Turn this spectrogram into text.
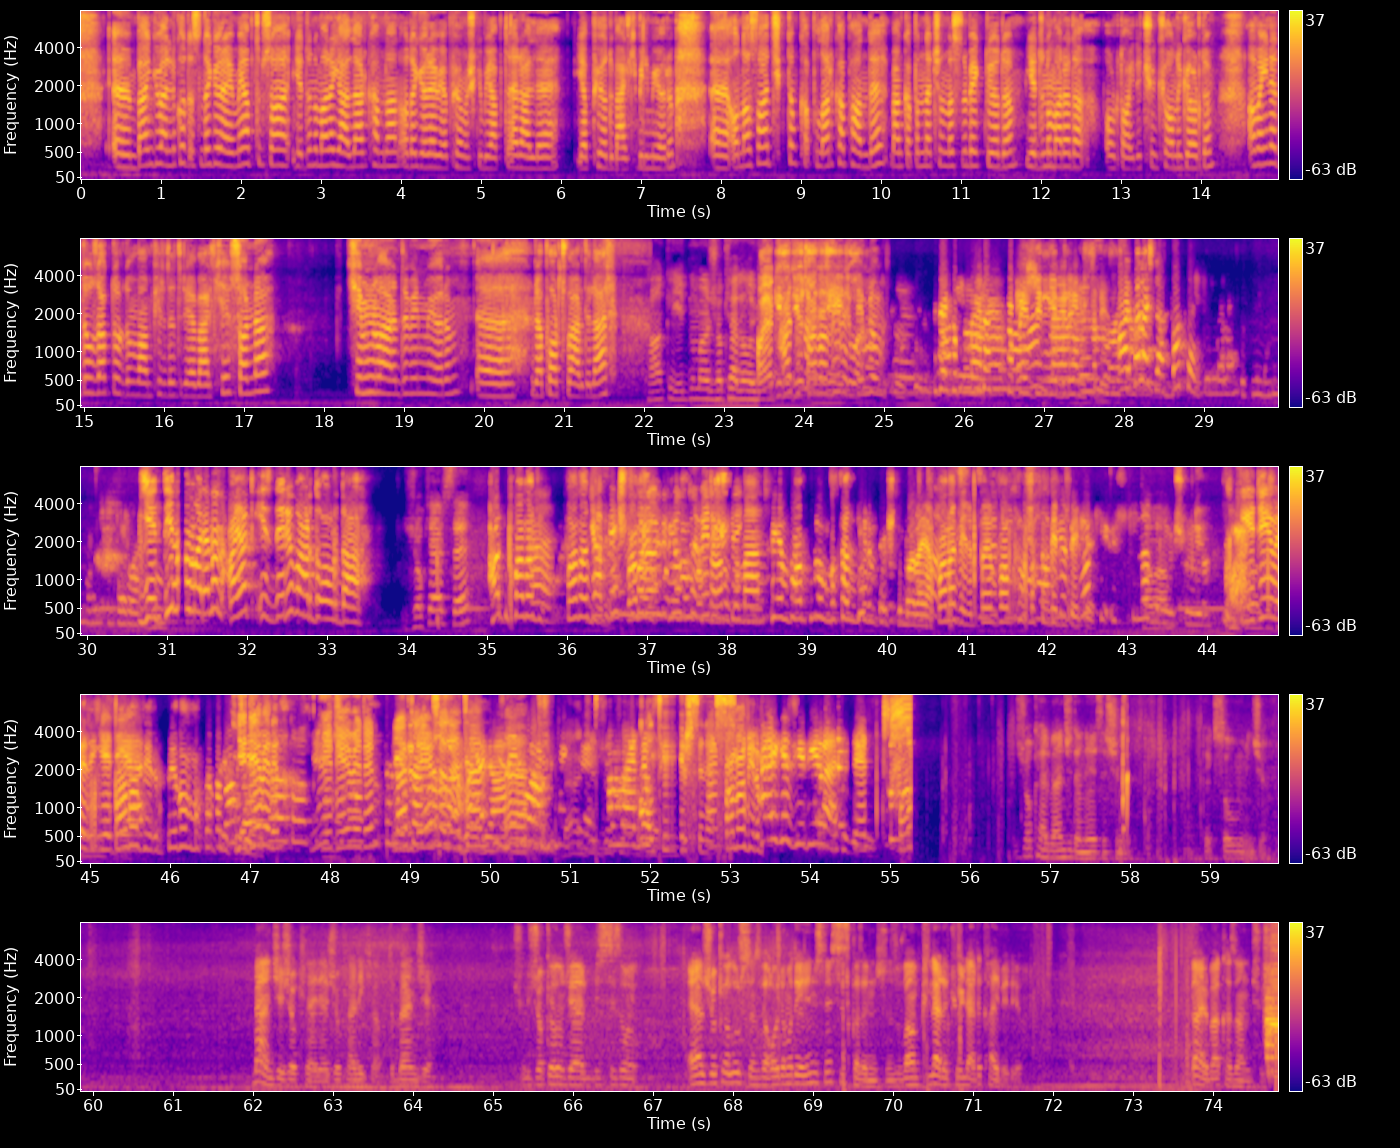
Ee, ben güvenlik odasında görevimi yaptım. Sonra 7 numara geldi arkamdan. O da görev yapıyormuş gibi yaptı herhalde. Yapıyordu belki bilmiyorum. Ee, ondan sonra çıktım kapılar kapandı. Ben kapının açılmasını bekliyordum. 7 numara da oradaydı çünkü onu gördüm. Ama yine de uzak durdum vampirde diye belki. Sonra kim vardı bilmiyorum. Ee, raport verdiler. Kanka 7 numara Joker de olabilir. Ayak izi Hadi diyor tamam sadece verin. 7 var. Dakika, bir dakika beni dinleyebilir misiniz? Arkadaşlar bakın. 7 numaranın ayak izleri vardı orada. Jokerse Hadi bana ver. Bana Ya verin. beş Bana numara verin. öldürüyorsa Ben verin zaman. Ben vampir olmasam verin 5 numaraya. Bana verin. Ben vampir olmasam verin 5'e. ki üstüne Tamam. durmuşum diyor. 7'ye verin 7'ye. Bana verin. Ben olmasam verin. 7'ye verin. 7'ye verin. 7 değilse zaten bence Joker. 6 yersiniz. Bana verin. Herkes 7'ye versin. Joker bence de neyse şimdi. Pek savunmayacağım. Bence Joker ya Jokerlik yaptı bence. Çünkü Joker olunca eğer biz siz oy... Eğer Joker olursanız ve oylamada eğlenirseniz siz kazanıyorsunuz. Vampirler de köylüler de kaybediyor. Galiba kazandı çocuk.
